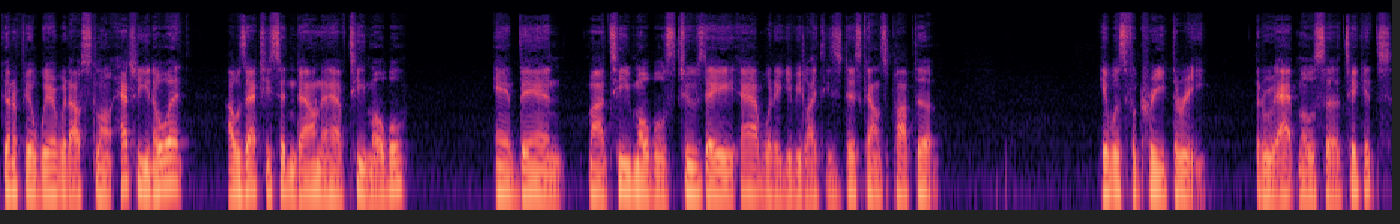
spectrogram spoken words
gonna feel weird without Stallone. Actually, you know what? I was actually sitting down to have T-Mobile, and then my T-Mobile's Tuesday app where they give you like these discounts popped up. It was for Creed three through Atmos uh, tickets.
